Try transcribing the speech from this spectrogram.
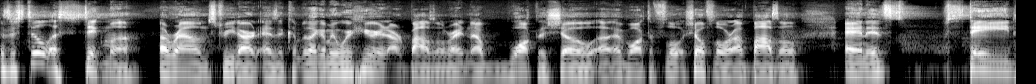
is there still a stigma around street art as it comes? Like I mean, we're here at Art Basel, right? And I walked the show, uh, I walked the floor, show floor of Basel, and it's stayed,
